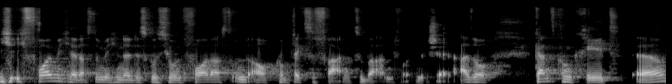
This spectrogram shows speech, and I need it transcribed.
ich, ich freue mich ja, dass du mich in der Diskussion forderst und auch komplexe Fragen zu beantworten, Michelle. Also ganz konkret, äh,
